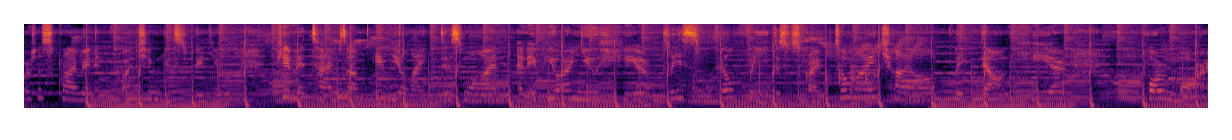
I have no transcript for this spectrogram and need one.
For subscribing and watching this video give me a thumbs up if you like this one. And if you are new here please feel free to subscribe to my channel. Click down here for more.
